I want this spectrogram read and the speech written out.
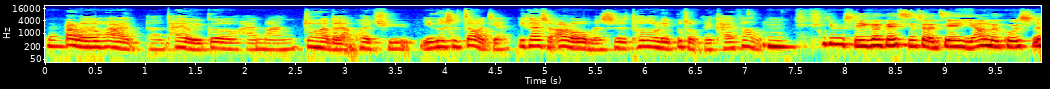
对，二楼的话，嗯、它有一个还蛮重要的两块区域，一个是灶间。一开始二楼我们是 totally 不准备开放的，嗯，又是一个跟洗手间一样的故事。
